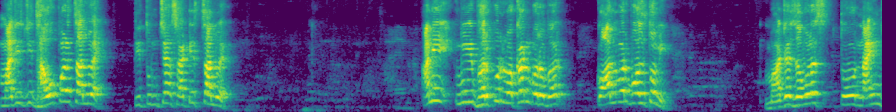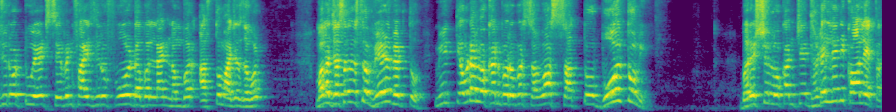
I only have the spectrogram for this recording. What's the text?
माझी जी धावपळ चालू आहे ती तुमच्यासाठीच चालू आहे. आणि मी भरपूर लोकांबरोबर कॉलवर बोलतो मी. माझ्या जवळच तो nine zero two eight seven five zero four double nine number असतो माझ्याजवळ. मला जसा जसं वेळ भेटतो मी तेवढ्या लोकांबरोबर संवाद साधतो बोलतो मी. बरेचसे लोकांचे धडल्लेनी कॉल येतात.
